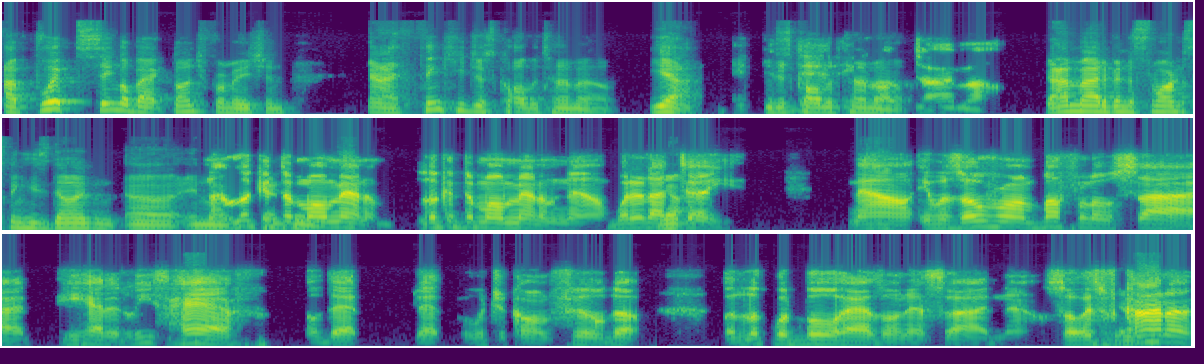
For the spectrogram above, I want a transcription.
a flipped single back bunch formation. And I think he just called the timeout. Yeah, He just called the He called timeout. timeout. that might have been the smartest thing he's done. Uh, in Now like look at the momentum. Look at the momentum now. What did I Yep. tell you? Now it was over on Buffalo's side. He had at least half of that that what you call him filled up. But look what Bull has on that side now. So it's Yeah. kind of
